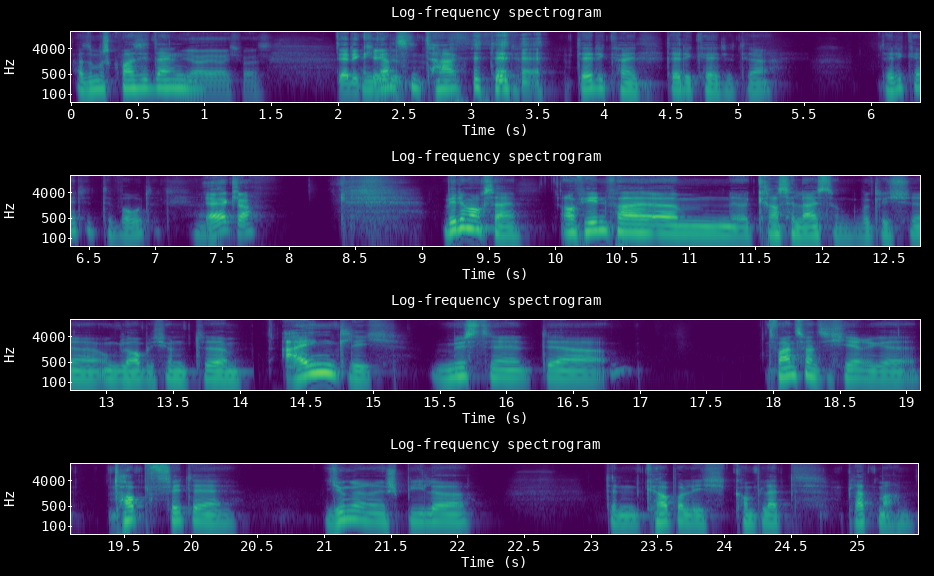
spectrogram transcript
Also du musst quasi deinen ja, ja, ich weiß. Dedicated. Den ganzen Tag ded dedicated, dedicated, ja. Dedicated, devoted. Ja, ja, ja klar. Wie dem auch sei. Auf jeden Fall ähm, eine krasse Leistung, wirklich äh, unglaublich. Und ähm, eigentlich müsste der 22-jährige, topfitte, jüngere Spieler den körperlich komplett platt machen.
